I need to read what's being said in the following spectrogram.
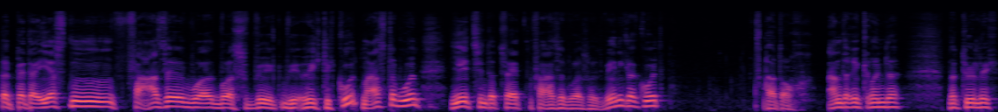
Bei, bei der ersten Phase war es richtig gut, Master geworden. Jetzt in der zweiten Phase war es halt weniger gut. Hat auch andere Gründe natürlich.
